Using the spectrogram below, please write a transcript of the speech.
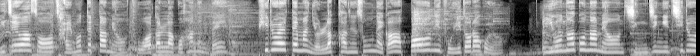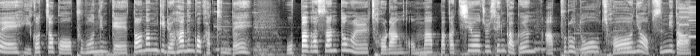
이제 와서 잘못했다며 도와달라고 하는데 필요할 때만 연락하는 속내가 뻔히 보이더라고요. 이혼하고 나면 징징이 치료에 이것저것 부모님께 떠넘기려 하는 것 같은데 오빠가 싼 똥을 저랑 엄마 아빠가 치워줄 생각은 앞으로도 전혀 없습니다.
